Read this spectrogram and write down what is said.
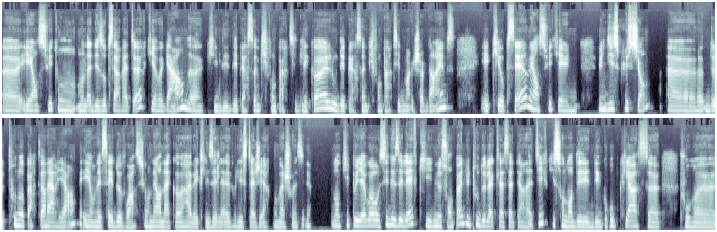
Euh, et ensuite, on, on, a des observateurs qui regardent, euh, qui des, des, personnes qui font partie de l'école ou des personnes qui font partie de March of Dimes et qui observent. Et ensuite, il y a une, une discussion euh, de tous nos partenariats et on essaye de voir si on est en accord avec les élèves, les stagiaires qu'on va choisir. Donc, il peut y avoir aussi des élèves qui ne sont pas du tout de la classe alternative, qui sont dans des, des groupes classes euh, pour euh,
